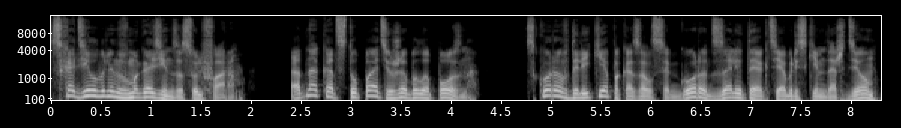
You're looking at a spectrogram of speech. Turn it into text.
Сходил, блин, в магазин за сульфаром. Однако отступать уже было поздно. Скоро вдалеке показался город, залитый октябрьским дождем,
